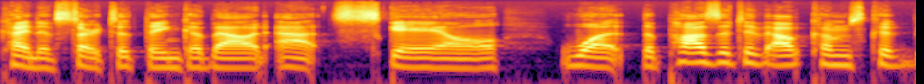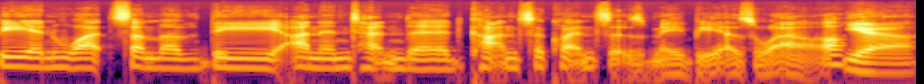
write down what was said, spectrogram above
kind of start to think about at scale what the positive outcomes could be and what some of the unintended consequences may be as well. Yeah,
